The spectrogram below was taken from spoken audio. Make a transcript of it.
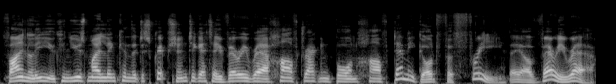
Finally, you can use my link in the description to get a very rare half dragonborn, half demigod for free. They are very rare.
